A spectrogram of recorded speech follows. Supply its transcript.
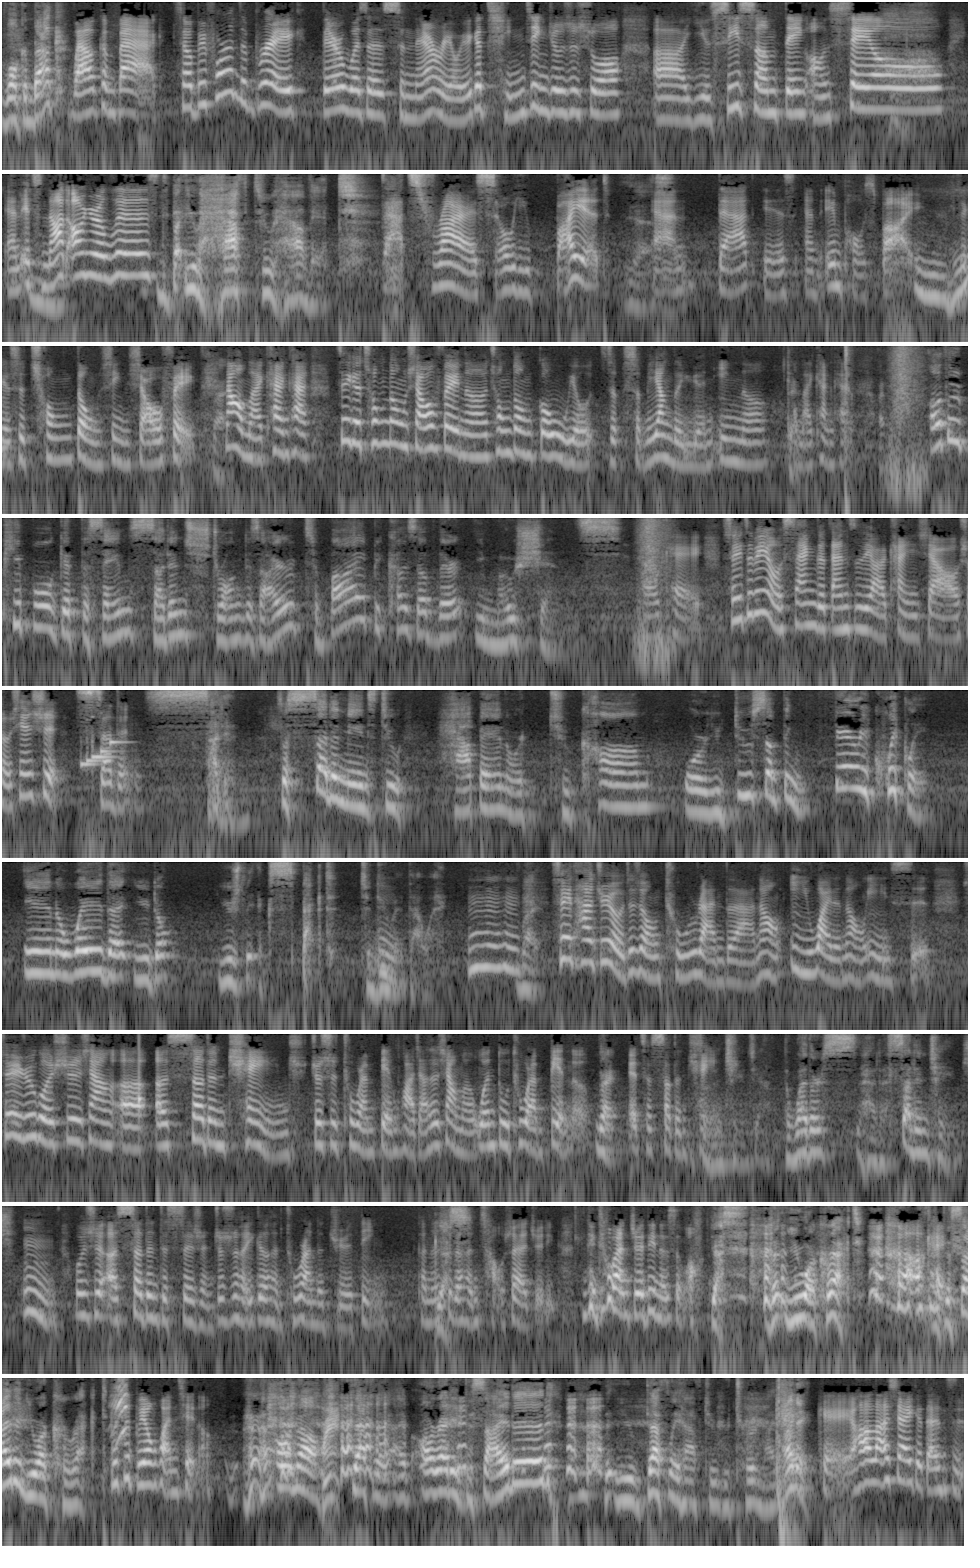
Welcome back. Welcome back. So before the break, there was a scenario. 有一个情境就是说，呃、y o u see something on sale and it's not on your list. But you have to have it. That's right. So you buy it, Yes. and that is an impulse buy. 这个是冲动性消费。 Right. 那我们来看看这个冲动消费呢，冲动购物有什什么样的原因呢？我们来看看。 Other people get the same sudden, strong desire to buy because of their emotions. OK，所以这边有三个单字要来看一下哦。首先是 sudden， Sudden. So, sudden means to happen or to come, or you do something very quickly in a way that you don't usually expect to do it that way. Right. 所以它就有这种突然的啊，那种意外的那种意思。所以如果是像呃 a sudden change，就是突然变化。假设像我们温度突然变了 Right. ，it's a sudden Sudden change。 change, yeah. The weather's had a sudden change. 嗯，或者是 a sudden decision，就是一个很突然的决定， 可能是个 Yes. 很草率的决定。你突然决定了什么 Yes, that you are correct. You ？OK， decided you are correct. 不是不用还钱哦。 oh no, definitely. I've already decided that you definitely have to return my money. OK，好啦，下一个单词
